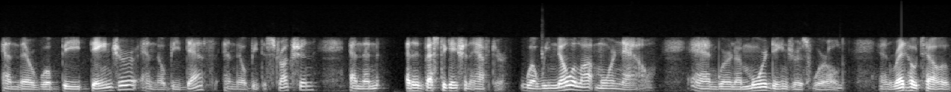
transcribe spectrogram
and there will be danger and there'll be death and there'll be destruction and then an investigation after. Well, we know a lot more now and we're in a more dangerous world and Red Hotel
